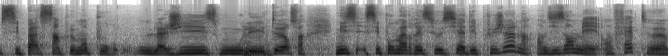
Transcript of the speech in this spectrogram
c'est pas simplement pour l'agisme ou les haters, enfin, mais c'est pour m'adresser aussi à des plus jeunes en disant mais en fait, euh,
